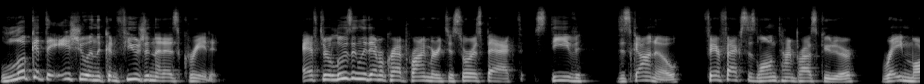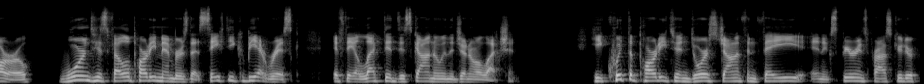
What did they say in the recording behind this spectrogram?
Look at the issue and the confusion that has created. After losing the Democrat primary to Soros-backed Steve Descano, Fairfax's longtime prosecutor, Ray Morrogh warned his fellow party members that safety could be at risk if they elected Descano in the general election. He quit the party to endorse Jonathan Fahey, an experienced prosecutor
